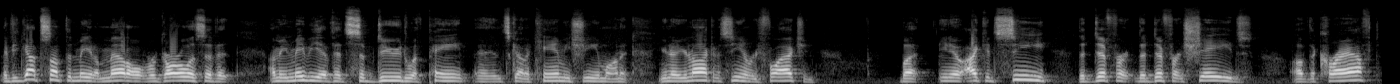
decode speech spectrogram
if you got something made of metal, regardless of it, I mean, maybe if it's subdued with paint and it's got a cami sheen on it, you know, you're not going to see any reflection. But you know, I could see the different the different shades of the craft.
